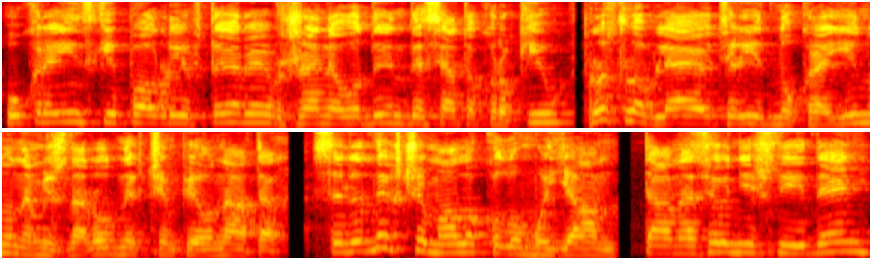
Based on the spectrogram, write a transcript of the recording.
Українські пауерліфтери вже не один десяток років прославляють рідну країну на міжнародних чемпіонатах. Серед них чимало коломиян. Та на сьогоднішній день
